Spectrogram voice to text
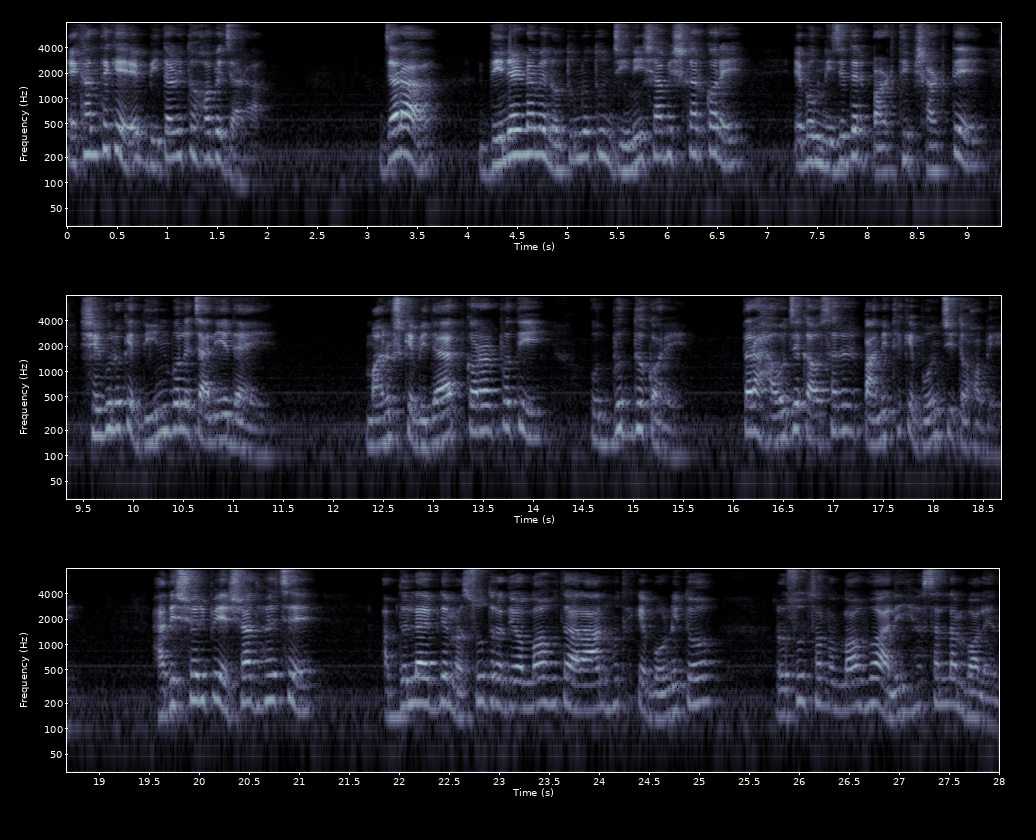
এখান থেকে বিতাড়িত হবে যারা। যারা দিনের নামে নতুন নতুন জিনিস আবিষ্কার করে এবং নিজেদের পার্থিব স্বার্থে সেগুলোকে দিন বলে চালিয়ে দেয়। মানুষকে বিদায়াত করার প্রতি উদ্বুদ্ধ করে। তারা হাউজে কাউসারের পানি থেকে বঞ্চিত হবে। হাদিস শরীফে এরশাদ হয়েছে আবদুল্লাহ ইবনে মাসুদ রাদি আল্লাহ আনহু থেকে বর্ণিত রসুল সাল্লাহ আলী হাসাল্লাম বলেন,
